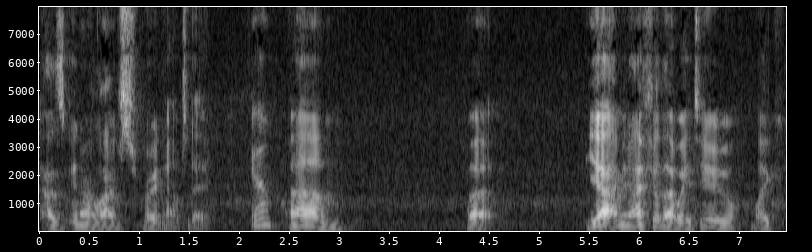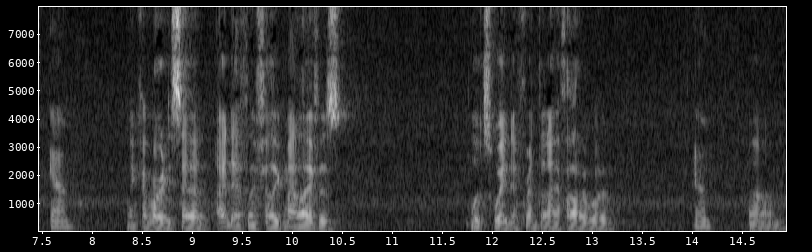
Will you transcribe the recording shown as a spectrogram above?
as in our lives right now today. Yeah. Um, but yeah, I mean, I feel that way too. Like, Yeah. like I've already said, I definitely feel like my life is looks way different than I thought it would. Yeah. Um,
